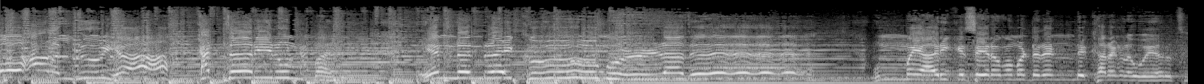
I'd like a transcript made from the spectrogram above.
ஓ ஹalleluya கத்தரின் உண்மை என்றென்றைக்கும் உள்ளது உண்மை அறிக்கை செய்யறவங்க மட்டும் ரெண்டு கரங்களை உயர்த்தி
